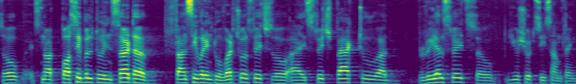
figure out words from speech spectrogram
So it's not possible to insert a transceiver into a virtual switch, so I switched back to a real switch, so you should see something.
